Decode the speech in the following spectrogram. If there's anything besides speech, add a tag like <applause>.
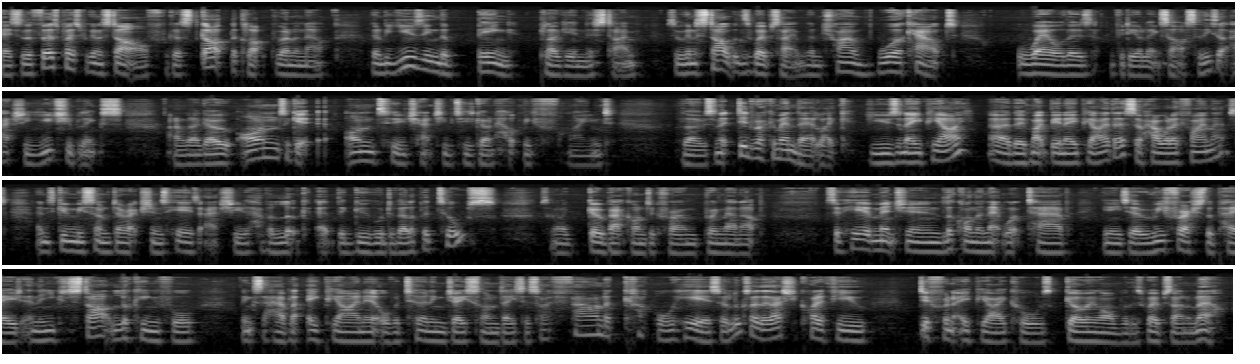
Okay, so the first place we're going to start off, we're going to start the clock running now. We're going to be using the Bing plugin this time. So we're going to start with this website. We're going to try and work out where all those video links are. So these are actually YouTube links. And I'm going to go on to get onto ChatGPT to go and help me find those. And it did recommend there, like use an API. Uh, there might be an API there, so how would I find that? And it's given me some directions here to actually have a look at the Google Developer Tools. So I'm going to go back onto Chrome, bring that up. So here mentioned look on the network tab. You need to refresh the page, and then you can start looking for links that have like API in it or returning JSON data. So I found a couple here. So it looks like there's actually quite a few different API calls going on with this website. And now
